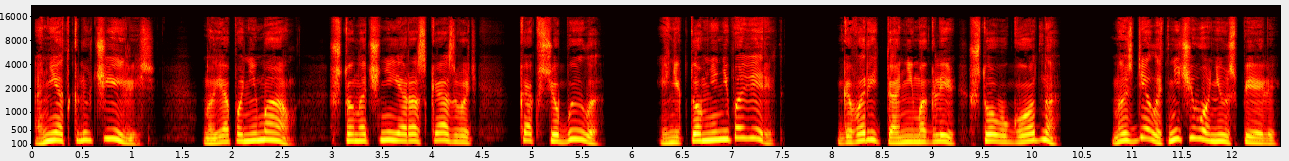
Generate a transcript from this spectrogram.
Они отключились, но я понимал, что начни я рассказывать, как все было, и никто мне не поверит. Говорить-то они могли что угодно, но сделать ничего не успели,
